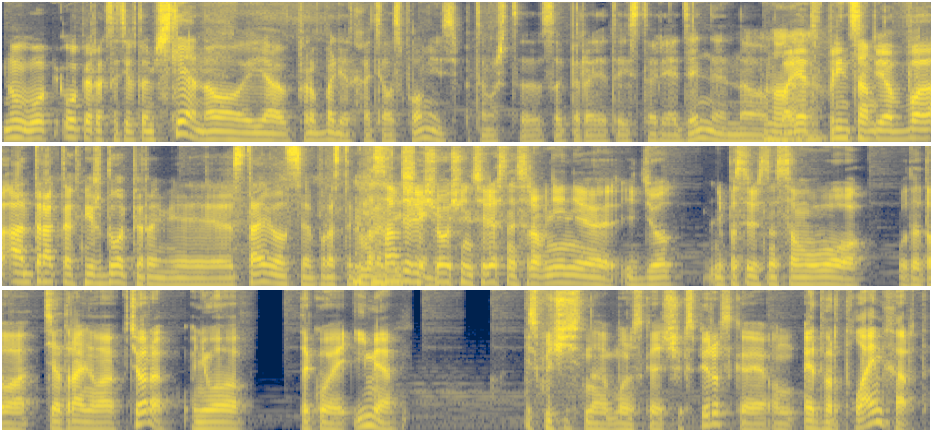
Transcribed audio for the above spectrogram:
Ну, оп- опера, кстати, в том числе, но я про балет хотел вспомнить, потому что с оперой это история отдельная, но Ну балет, в принципе, в антрактах между операми ставился просто как На самом деле еще очень интересное сравнение идет непосредственно самого вот этого театрального актера. У него такое имя, исключительно, можно сказать, шекспировское. Он Эдвард Лайнхарт.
